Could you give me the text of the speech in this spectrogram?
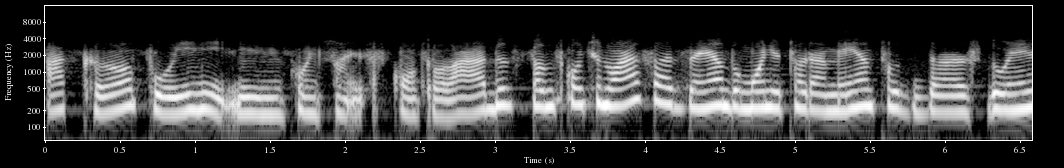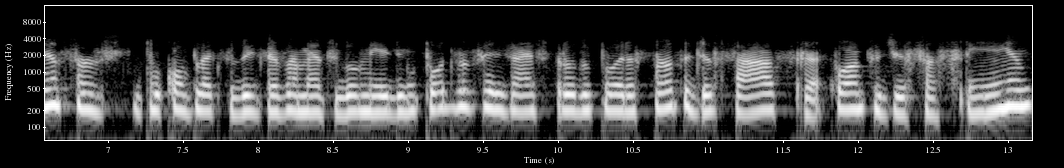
a campo e em condições controladas. Vamos continuar fazendo o monitoramento das doenças do complexo de enfesamento do milho em todas as regiões produtoras, tanto de safra quanto de safrinha.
